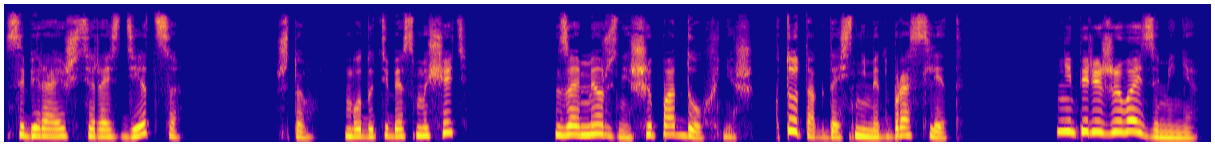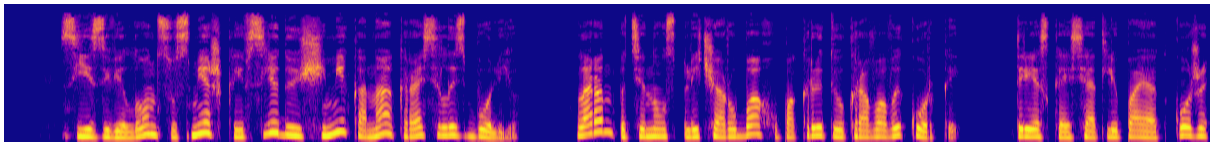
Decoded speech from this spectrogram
«Собираешься раздеться?» «Что, Буду тебя смущать? Замерзнешь и подохнешь. Кто тогда снимет браслет? Не переживай за меня. Съязвил он с усмешкой, и в следующий миг она окрасилась болью. Лоран потянул с плеча рубаху, покрытую кровавой коркой. Трескаясь и отлипая от кожи,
